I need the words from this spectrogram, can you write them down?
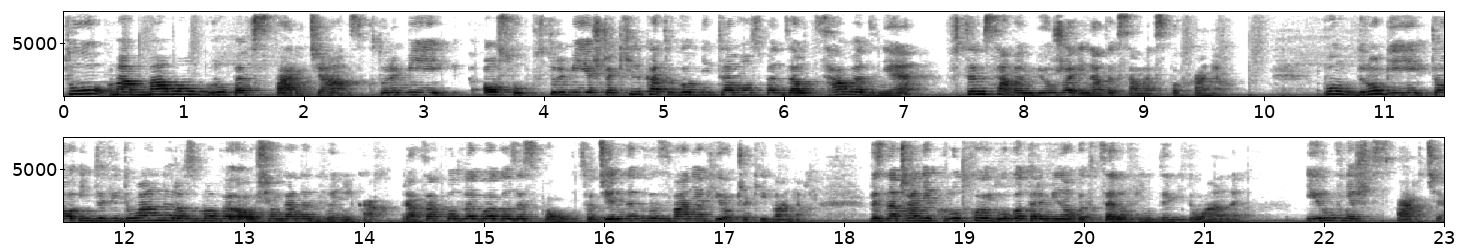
Tu mam małą grupę wsparcia, z którymi osób, z którymi jeszcze kilka tygodni temu spędzał całe dnie w tym samym biurze i na tych samych spotkaniach. Punkt drugi to indywidualne rozmowy o osiąganych wynikach, pracach podległego zespołu, codziennych wyzwaniach i oczekiwaniach, wyznaczanie krótko i długoterminowych celów indywidualnych i również wsparcie.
